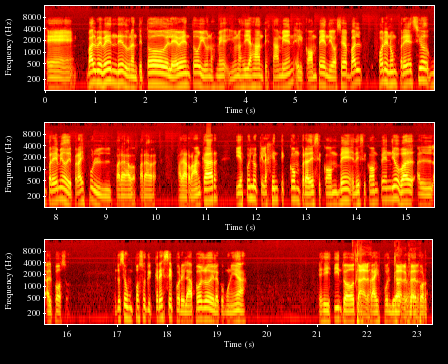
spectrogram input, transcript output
Eh, Valve vende durante todo el evento y unos y unos días antes también el compendio, o sea, Valve ponen un precio, un premio de price pool para, para, para arrancar y después lo que la gente compra de ese, de ese compendio va al, al pozo. Entonces es un pozo que crece por el apoyo de la comunidad. Es distinto a otros Claro, price pool de claro, otros claro. deportes.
